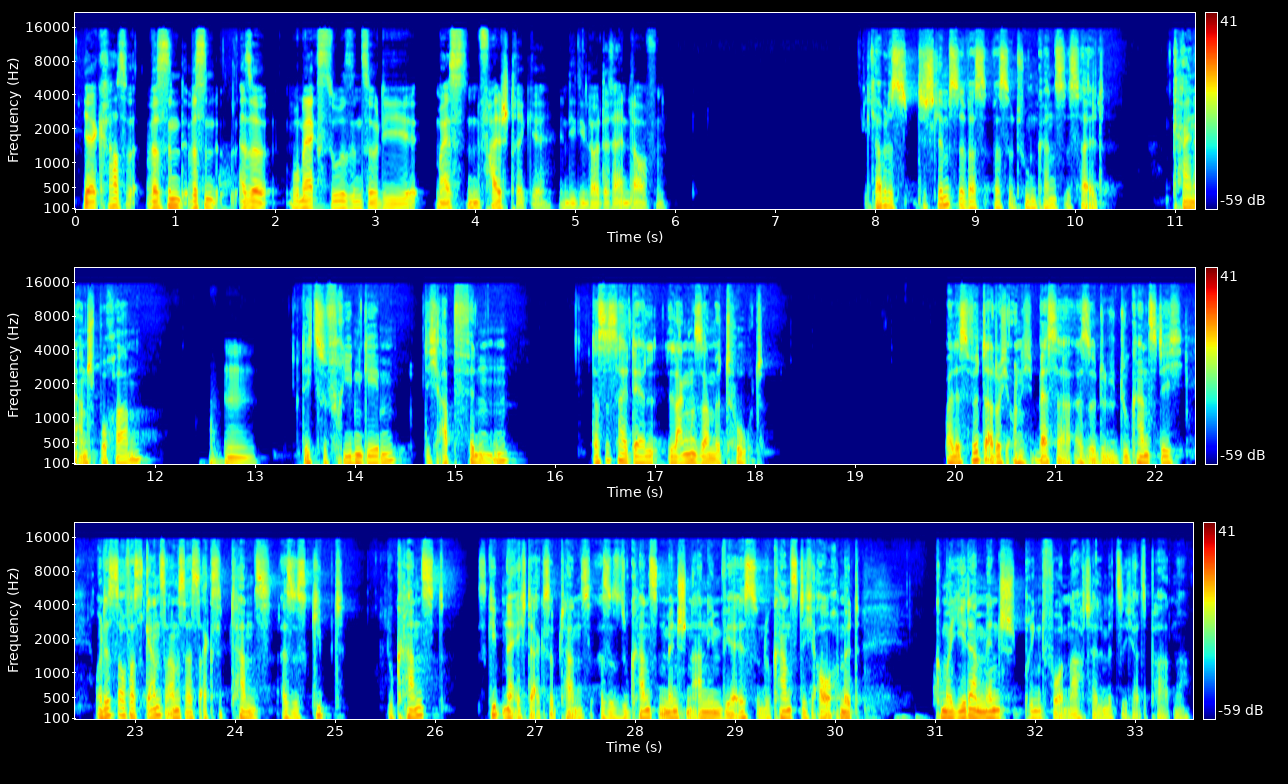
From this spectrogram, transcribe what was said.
Ja, krass. Was sind, was sind, also, wo merkst du, sind so die meisten Fallstrecke, in die die Leute reinlaufen? Ich glaube, das, das Schlimmste, was, was du tun kannst, ist halt keinen Anspruch haben, mhm. dich zufrieden geben, dich abfinden. Das ist halt der langsame Tod. Weil es wird dadurch auch nicht besser. Also du, du kannst dich, und das ist auch was ganz anderes als Akzeptanz. Also es gibt, du kannst es gibt eine echte Akzeptanz. Also du kannst einen Menschen annehmen, wie er ist und du kannst dich auch mit, guck mal, jeder Mensch bringt Vor- und Nachteile mit sich als Partner.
